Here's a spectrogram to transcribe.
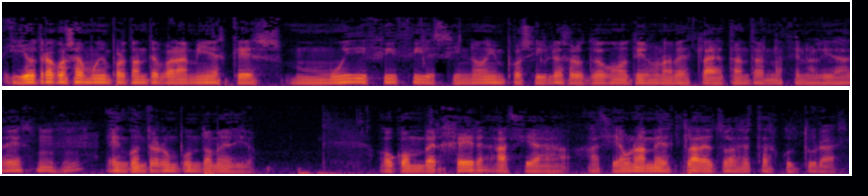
Y otra cosa muy importante para mí es que es muy difícil, si no imposible, sobre todo cuando tienes una mezcla de tantas nacionalidades, encontrar un punto medio o converger hacia, hacia una mezcla de todas estas culturas.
